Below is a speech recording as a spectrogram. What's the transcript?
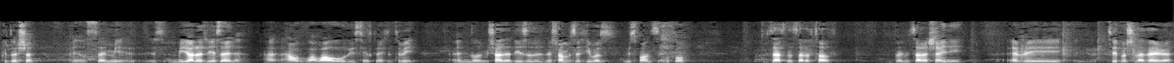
Kedusha, and he'll say, Miyarad Liyasele. How, why are all these things connected to me? And be shown that these are the neshamas that he was responsible for. That's Mitzad of Tov. But Mitzad Sheni, every Tipa Shalavera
